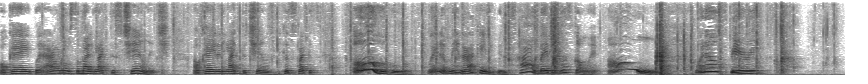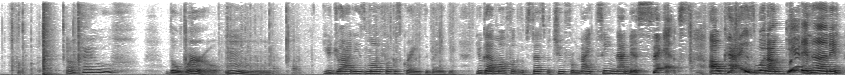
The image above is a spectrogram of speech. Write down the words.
Okay, but I don't know, somebody like this challenge. Okay, they like the challenge because it's like it's Oh, wait a minute. I can't even talk, baby. What's going on? What else, Spirit? Okay, oof. The world. Mmm. You drive these motherfuckers crazy, baby. You got motherfuckers obsessed with you from 1996. Okay, is what I'm getting, honey.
